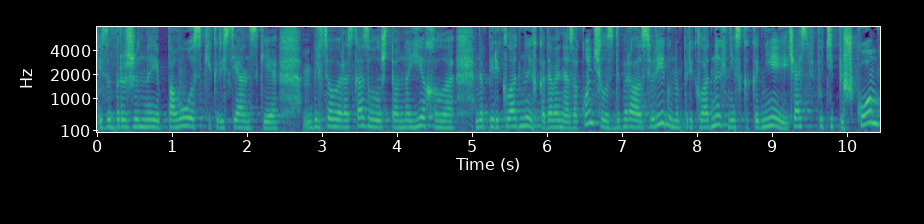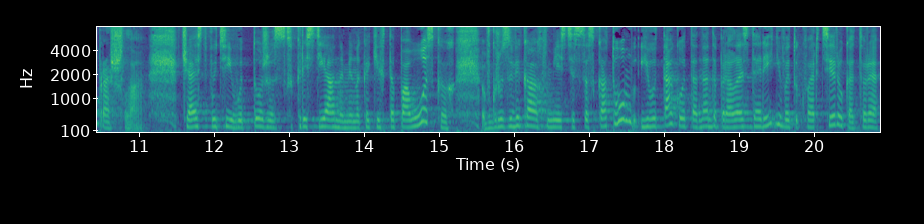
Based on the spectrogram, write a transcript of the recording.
изображены повозки крестьянские. Бельцова рассказывала, что она ехала на перекладных, когда война закончилась, добиралась в Ригу на перекладных несколько дней. Часть пути пешком прошла, часть пути вот тоже с крестьянами на каких-то повозках, в грузовиках вместе со скотом. И вот так вот она добралась до Риги, в эту квартиру, которая,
